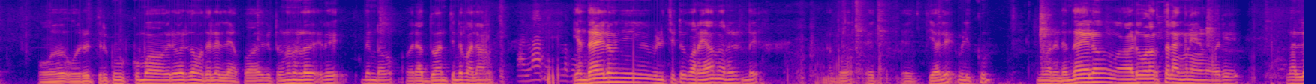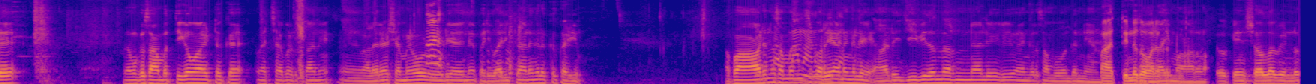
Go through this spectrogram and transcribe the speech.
ഓരോരുത്തർക്ക് വിൽക്കുമ്പോൾ ഓരോരോ മുതലല്ലേ അപ്പോൾ അത് കിട്ടണം എന്നുള്ള ഒരു ഇതുണ്ടാവും. ഒരു അധ്വാനത്തിന്റെ ഫലമാണ്. എന്തായാലും ഇനി വിളിച്ചിട്ട് പറയാമെന്ന് പറഞ്ഞിട്ടുണ്ട്. അപ്പോൾ എത്തിയാൽ വിളിക്കും എന്ന് പറഞ്ഞിട്ടുണ്ട്. എന്തായാലും ആട് വളർത്തൽ അങ്ങനെയാണ്. ഒരു നല്ല നമുക്ക് സാമ്പത്തികമായിട്ടൊക്കെ മെച്ചപ്പെടുത്താൻ വളരെ ക്ഷമയോടുകൂടി അതിനെ പരിപാലിക്കുകയാണെങ്കിലൊക്കെ കഴിയും. അപ്പോൾ ആടിനെ സംബന്ധിച്ച് പറയുകയാണെങ്കിൽ ആട് ജീവിതം എന്ന് പറഞ്ഞാൽ ഒരു ഭയങ്കര സംഭവം തന്നെയാണ്. മാറണം. ഓക്കെ ഇൻഷാല്ല വീണ്ടും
